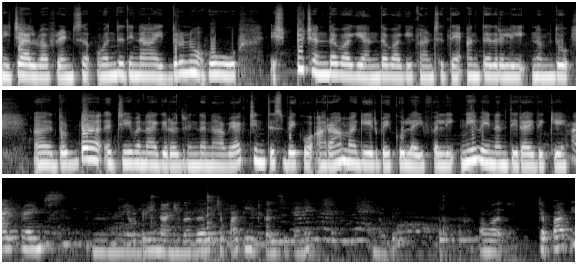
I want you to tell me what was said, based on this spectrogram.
ನಿಜ ಅಲ್ವಾ ಫ್ರೆಂಡ್ಸ್? ಒಂದು ದಿನ ಇದ್ರೂ ಹೂವು ಎಷ್ಟು ಚಂದವಾಗಿ ಅಂದವಾಗಿ ಕಾಣಿಸುತ್ತೆ ಅಂಥದ್ರಲ್ಲಿ ನಮ್ಮದು ದೊಡ್ಡ ಜೀವನ ಆಗಿರೋದ್ರಿಂದ ನಾವು ಯಾಕೆ ಚಿಂತಿಸಬೇಕು, ಆರಾಮಾಗಿ ಇರಬೇಕು ಲೈಫಲ್ಲಿ. ನೀವೇನಂತೀರಾ ಇದಕ್ಕೆ? ಹಾಯ್ ಫ್ರೆಂಡ್ಸ್ ನೋಡ್ರಿ, ನಾನಿವಾಗ ಚಪಾತಿ ಹಿಟ್ಟು ಕಲಿಸುತ್ತೇನೆ ನೋಡ್ರಿ. ಚಪಾತಿ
